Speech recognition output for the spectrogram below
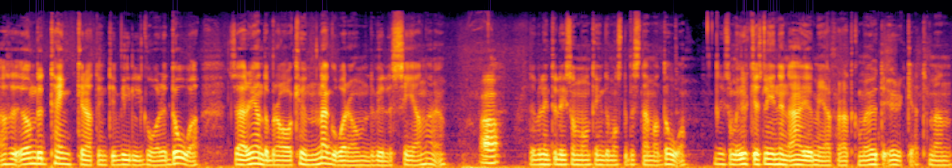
Alltså om du tänker att du inte vill gå det då så är det ju ändå bra att kunna gå det om du vill senare. Ja. Det är väl inte liksom någonting du måste bestämma då. Liksom yrkeslinjen är ju mer för att komma ut i yrket men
